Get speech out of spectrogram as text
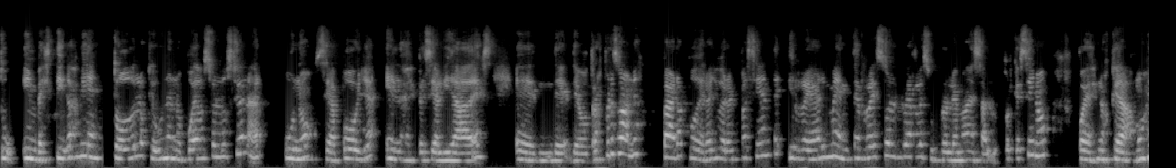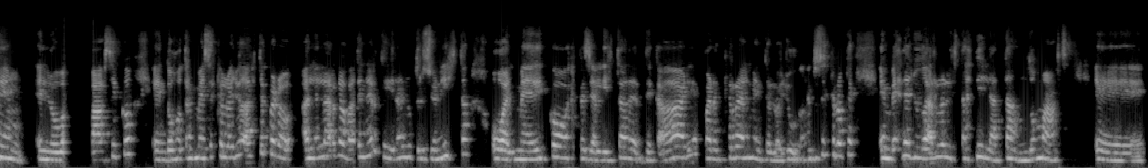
tú investigas bien todo lo que uno no pueda solucionar, uno se apoya en las especialidades eh, de, otras personas para poder ayudar al paciente y realmente resolverle su problema de salud, porque si no, pues nos quedamos en, lo básico en dos o tres meses que lo ayudaste, pero a la larga va a tener que ir al nutricionista o al médico especialista de, cada área para que realmente lo ayuden. Entonces creo que en vez de ayudarlo, le estás dilatando más. Eh,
